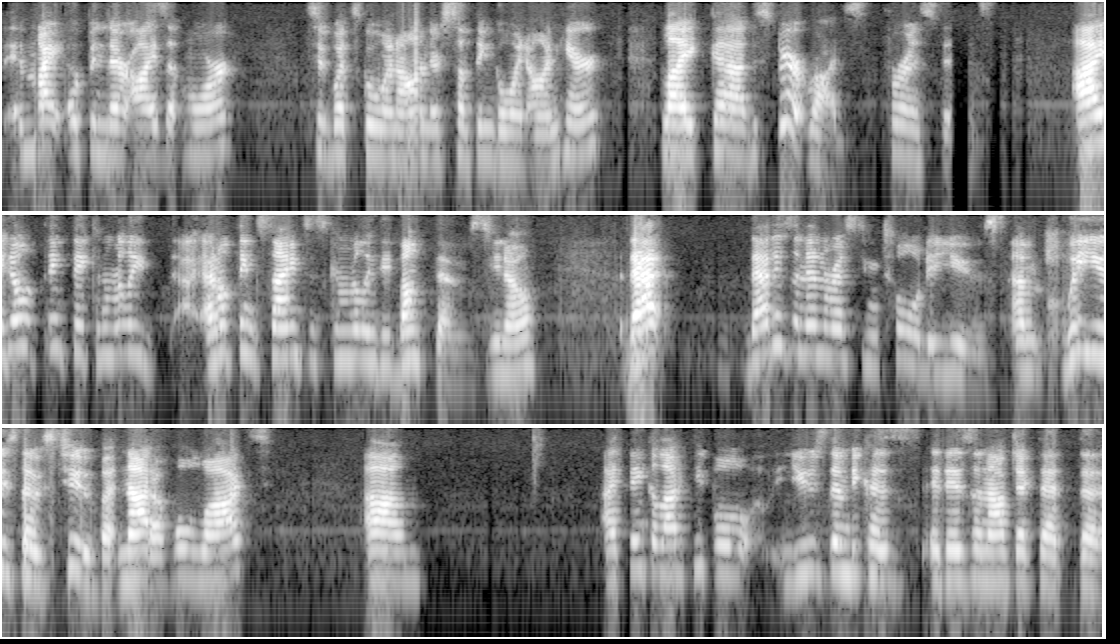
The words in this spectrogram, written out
it might open their eyes up more to what's going on. There's something going on here, like uh, the spirit rods, for instance. I don't think they can really. I don't think scientists can really debunk those. You know, that that is an interesting tool to use. Um, we use those too, but not a whole lot. Um, I think a lot of people use them because it is an object that the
